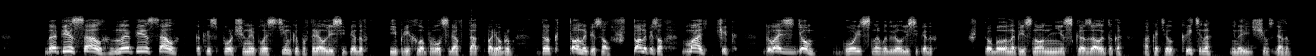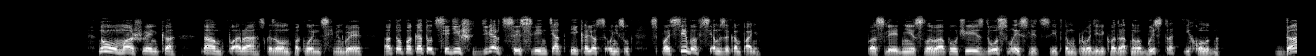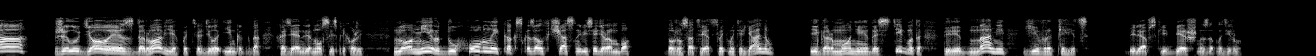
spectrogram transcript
«Написал! Написал!» — как испорченная пластинка повторял лисипедов и прихлопывал себя в такт по ребрам. «Да кто написал? Что написал? Мальчик! Гвоздем!» — горестно выдавил лисипедов. Что было написано, он не сказал и только окатил Кытина ненавидящим взглядом. — Ну, Машенька, нам пора, — сказал он поклоннице Хемингуэя, — а то пока тут сидишь, дверцы свинтят и колеса унесут. Спасибо всем за компанию. Последние слова получились двусмыслицы, и потому проводили Квадратного быстро и холодно. — Да! желудевое здоровье, — подтвердила Инга, когда хозяин вернулся из прихожей. Но мир духовный, как сказал в частной беседе Рамбо, должен соответствовать материальному. и гармония достигнута, перед нами европеец. Белявский бешено зааплодировал.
